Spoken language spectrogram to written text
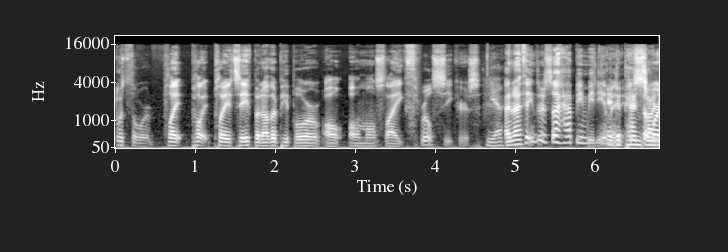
what's the word? Play play play it safe, but other people are al- almost like thrill seekers. Yeah. and I think there's a happy medium. It depends on somewhere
